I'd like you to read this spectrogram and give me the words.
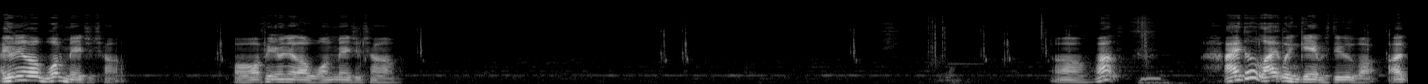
I only have one major charm? Oh, I think you only allowed one major charm. Oh, that's. I don't like when games do that. I, uh,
